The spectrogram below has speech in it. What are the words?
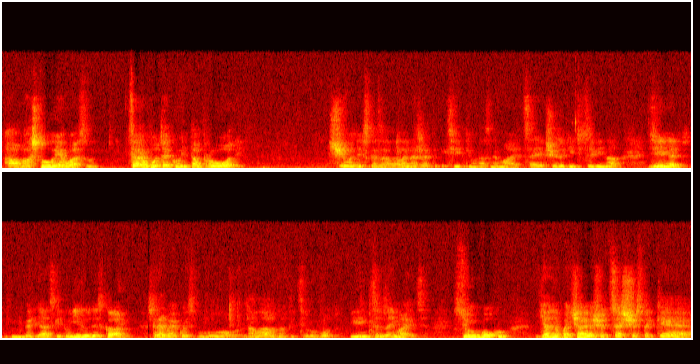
а влаштовує вас ця робота, яку він там проводить? Що вони сказали? Але, на жаль, таких свідків у нас немає. Це якщо закінчиться війна, звільнять Бердянський, тоді люди скажуть, треба якось було налагодити цю роботу. І він цим займається. З цього боку, я не вбачаю, що це щось таке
